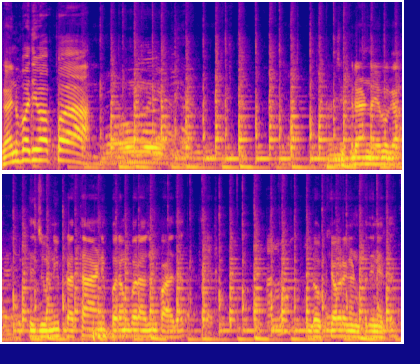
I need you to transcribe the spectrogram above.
गणपती बाप्पा. चित्रांना हे बघा ती जुनी प्रथा आणि परंपरा अजून पाळतात. डोक्यावर गणपती नेतात.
